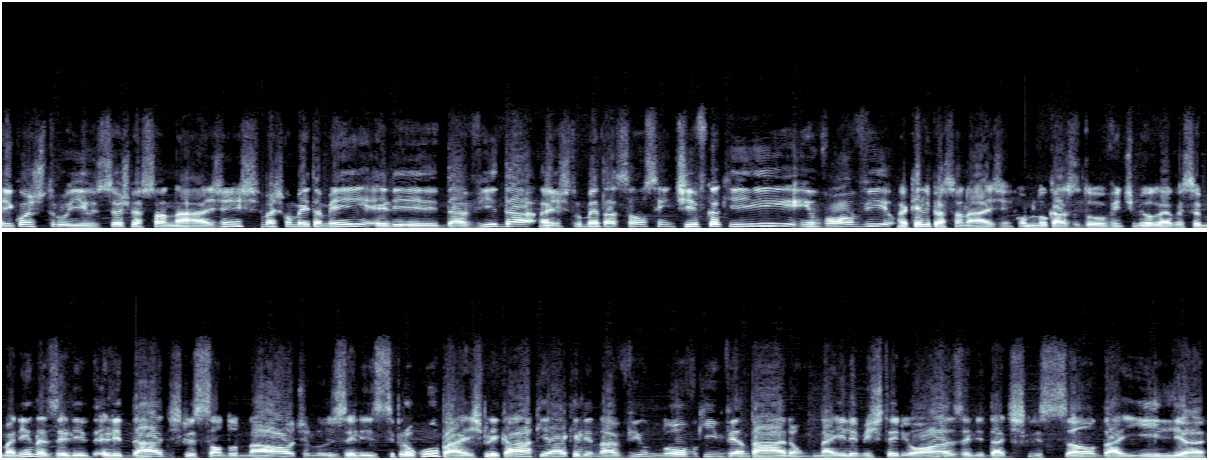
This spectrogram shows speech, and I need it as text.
em construir os seus personagens, mas como ele também ele dá vida à instrumentação científica que envolve aquele personagem. Como no caso do 20 mil léguas submarinas, ele, ele dá a descrição do Nautilus, ele se preocupa a explicar que é aquele navio novo que inventaram. Na Ilha Misteriosa, ele dá a descrição da ilha.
